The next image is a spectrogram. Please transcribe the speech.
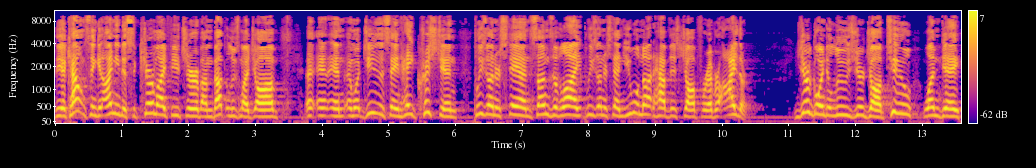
The accountant's thinking, I need to secure my future, I'm about to lose my job, and, and, and what Jesus is saying, hey, Christian, please understand, sons of light, please understand, you will not have this job forever either. You're going to lose your job too one day.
